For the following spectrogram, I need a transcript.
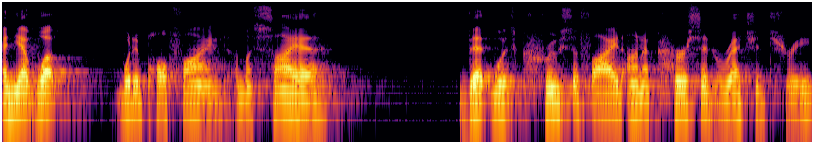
And yet what what did Paul find? A Messiah that was crucified on a cursed, wretched tree?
